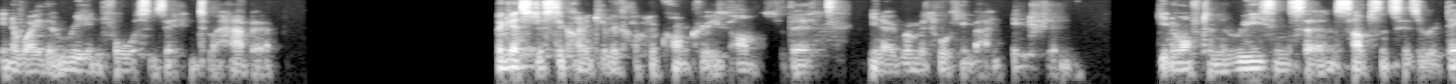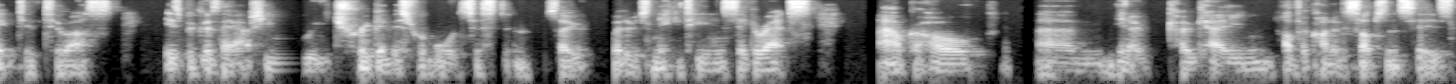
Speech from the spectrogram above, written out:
in a way that reinforces it into a habit. I guess just to kind of give a couple of concrete examples of this, you know, when we're talking about addiction, you know, often the reason certain substances are addictive to us is because they actually really trigger this reward system. So whether it's nicotine, in cigarettes, alcohol, um, you know, cocaine, other kind of substances,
